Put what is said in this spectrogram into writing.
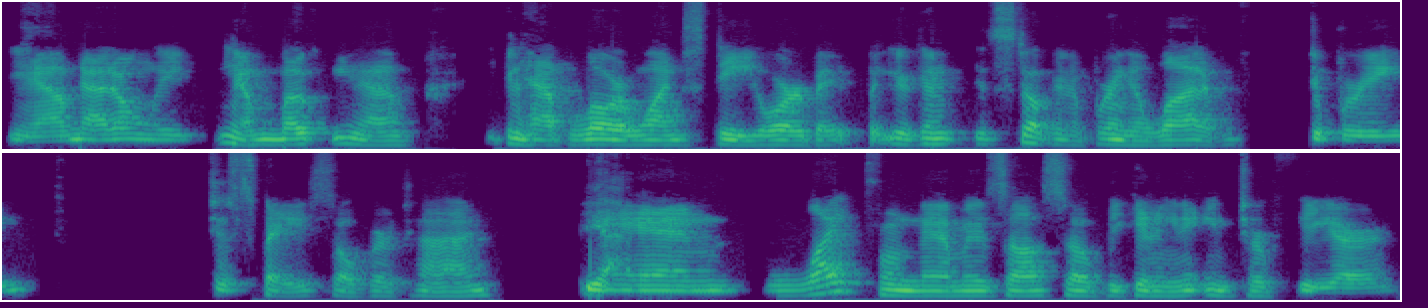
You know, not only, you know, mo- you know, you can have lower ones orbit, but you're going to, it's still going to bring a lot of debris to space over time. Yeah. And light from them is also beginning to interfere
